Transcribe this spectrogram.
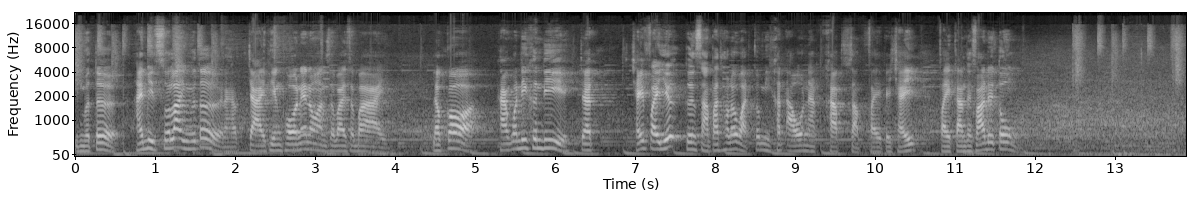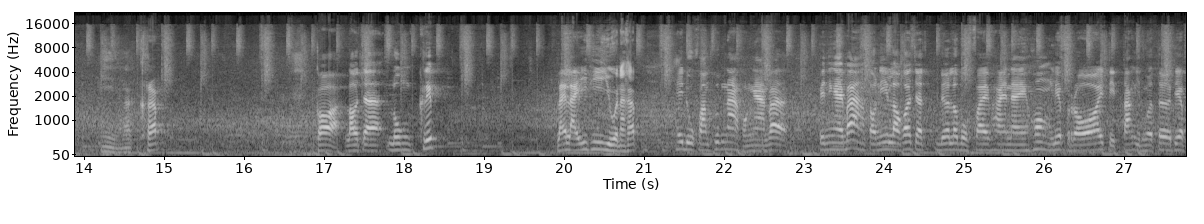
อินเวอร์เตอร์ไฮบริดโซลาร์อินเวอร์เตอร์นะครับจ่ายเพียงพอแน่นอนสบายๆ แล้วก็หากวันนี้ขึ้นดีจะใช้ไฟเยอะเกิน 3,500 วัตต์ก็มีคัตเอาท์นะครับ สับไฟไปใช้ไฟการไฟฟ้าโดยตรงนี่นะครับ ก็เราจะลงคลิป หลาย ๆ EP อยู่นะครับ ให้ดูความคืบหน้าของงานว่าเป็นยังไงบ้าง ตอนนี้เราก็จะเดินระบบไฟภายในห้องเรียบร้อย ติดตั้งอินเวอร์เตอร์เรียบ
